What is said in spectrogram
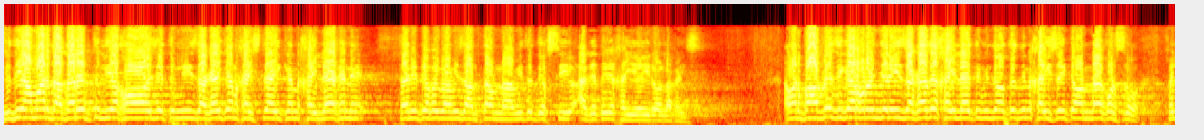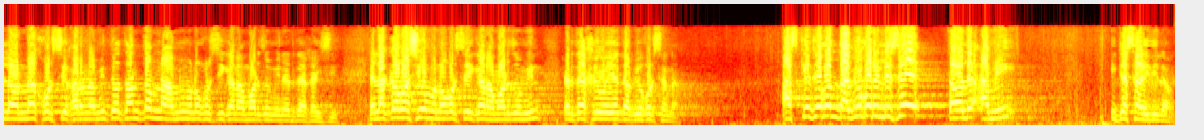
যদি আমার দাদারে তুলিয়া হয় যে তুমি জায়গায় কেন খাইছিলা এইখান খাইলা এখানে তাই তো কইবা আমি জানতাম না, আমি তো দেখছি আগে থেকে খাইয়া এই রলা খাইছি। আমার বাপরে জিজ্ঞাসা করেন যে এই জায়গাতে খাইলা তুমি তো অতদিন খাইছো, এটা অন্যায় করছ। খাইলে অন্যায় করছি, কারণ আমি তো জানতাম না, আমি মনে করছি এখানে আমার জমিনের দেখাইছি। এলাকাবাসীও মনে করছে এখানে আমার জমিন এর দেখে হইয়া দাবি করছে না। আজকে যখন দাবি করে লিছে তাহলে আমি এটা ছাড়ি দিলাম।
